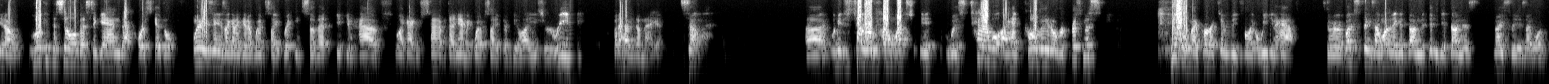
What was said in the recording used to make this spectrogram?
you know, look at the syllabus again, that course schedule. One of these days, I got to get a website written so that it can have, like, I can just have a dynamic website that'd be a lot easier to read, but I haven't done that yet. So, uh, let me just tell you how much it was terrible. I had COVID over Christmas, killed my productivity for like a week and a half. So there are a bunch of things I wanted to get done that didn't get done as nicely as I wanted.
